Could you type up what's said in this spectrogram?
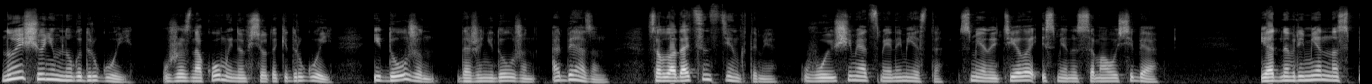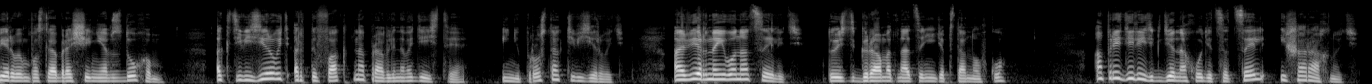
но еще немного другой. Уже знакомый, но все-таки другой. И должен, даже не должен, обязан совладать с инстинктами, воющими от смены места, смены тела и смены самого себя. И одновременно с первым после обращения вздохом активизировать артефакт направленного действия. И не просто активизировать, а верно его нацелить то есть грамотно оценить обстановку, определить, где находится цель и шарахнуть.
